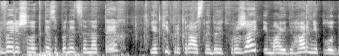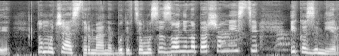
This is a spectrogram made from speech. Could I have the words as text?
вирішила таке зупинитися на тих, які прекрасно дають врожай і мають гарні плоди. Тому Честер в мене буде в цьому сезоні на першому місці і Казимір.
